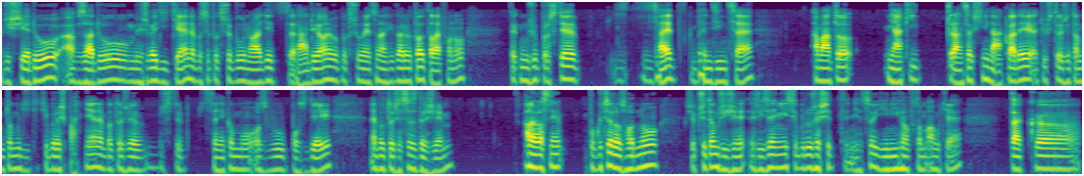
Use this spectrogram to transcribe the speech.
když jedu a vzadu mi řve dítě, nebo si potřebuju naladit rádio, nebo potřebuji něco naklikat do toho telefonu, tak můžu prostě zajet k benzínce a má to nějaký transakční náklady, ať už to, že tam tomu dítěti bude špatně, nebo to, že prostě se někomu ozvu později, nebo to, že se zdržím. Ale vlastně pokud se rozhodnu, že při tom řízení si budu řešit něco jiného v tom autě, tak eh,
